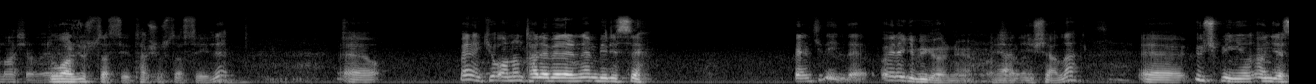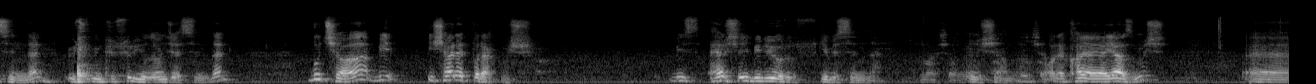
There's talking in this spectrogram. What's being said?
Maşallah. evet. Duvarcı ustasıydı, taş ustasıydı. Ee, belki onun talebelerinden birisi. Belki değil de öyle gibi görünüyor yani İnşallah. Ee, 3000 yıl öncesinden, 3000 küsür yıl öncesinden bu çağa bir işaret bırakmış. Biz her şeyi biliyoruz gibisinden Maşallah. inşallah. İnşallah. Oraya kayaya yazmış. Ee,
